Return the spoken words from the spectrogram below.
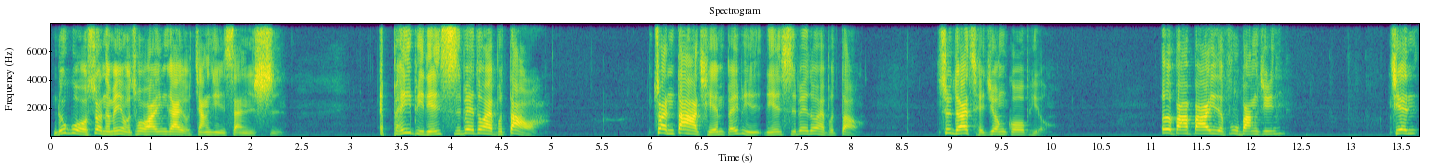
如果我算的没有错的话，应该有将近三十四。哎，北比连十倍都还不到啊！赚大钱，北比连十倍都还不到，所以都要扯这种股票。二八八一的富邦金，今天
